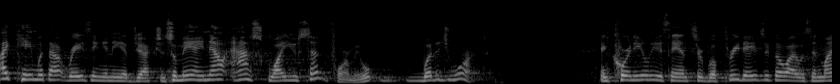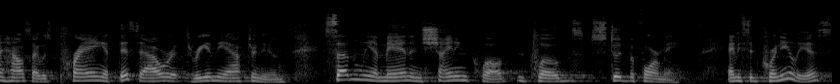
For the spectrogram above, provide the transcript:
I came without raising any objection. So may I now ask why you sent for me? What did you want? And Cornelius answered, well, three days ago I was in my house. I was praying at this hour at three in the afternoon. Suddenly a man in shining clothes stood before me. And he said, Cornelius,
